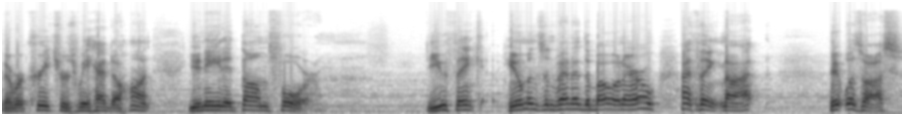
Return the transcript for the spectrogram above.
There were creatures we had to hunt. You needed thumbs for. Do you think humans invented the bow and arrow? I think not. It was us.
